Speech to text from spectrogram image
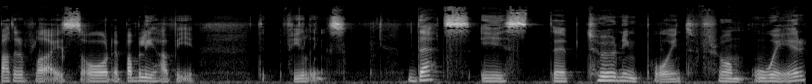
butterflies or the bubbly happy feelings. That is the turning point from where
